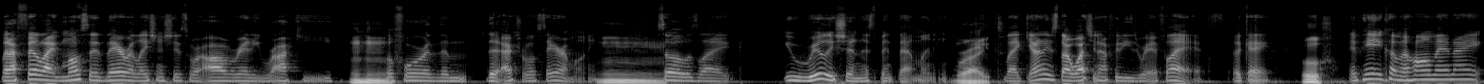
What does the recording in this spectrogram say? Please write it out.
but I feel like most of their relationships were already rocky mhm. before the the actual ceremony. Mm, So it was like you really shouldn't have spent that money. right. Like y'all need to start watching out for these red flags. Okay, Oof. if he ain't coming home at night,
